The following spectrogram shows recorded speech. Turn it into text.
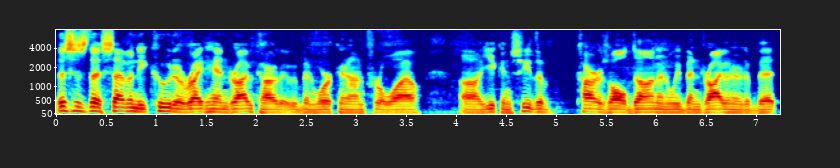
This is the 70 CUDA right-hand drive car that we've been working on for a while. Uh, you can see the car is all done and we've been driving it a bit.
